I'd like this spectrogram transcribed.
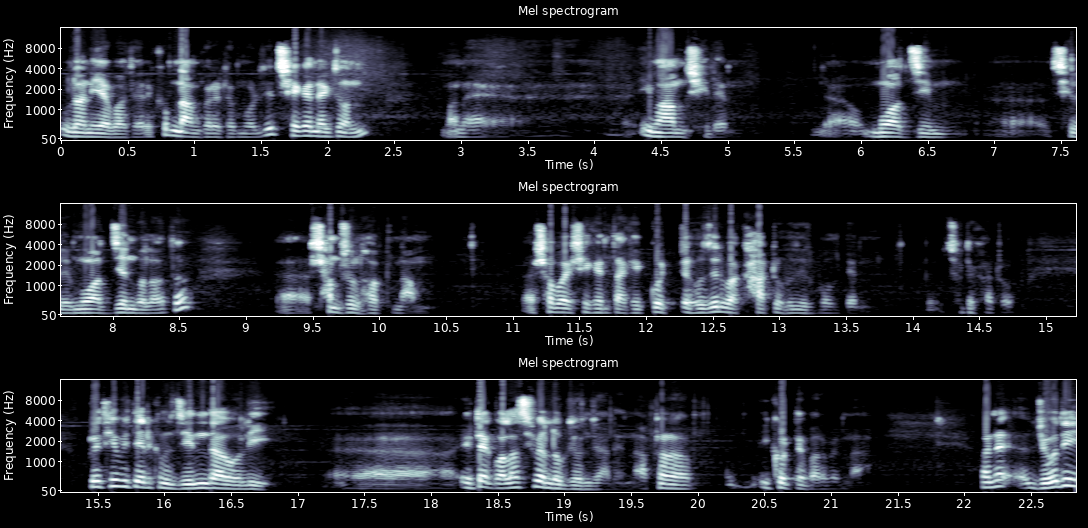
উলানিয়া বাজারে, খুব নাম করে একটা মসজিদ। সেখানে একজন মানে ইমাম ছিলেন মুয়াজ্জিম ছিলেন, মুয়াজ্জেন বলা হতো। শামসুল হক নাম। সবাই সেখানে তাকে কট্টে হুজুর বা খাটো হুজুর বলতেন, ছোটোখাটো। পৃথিবীতে এরকম জিন্দা অলি এটা গলাচিপের লোকজন জানেন, আপনারা ই করতে পারবেন না। মানে যদি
